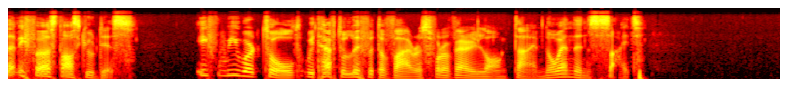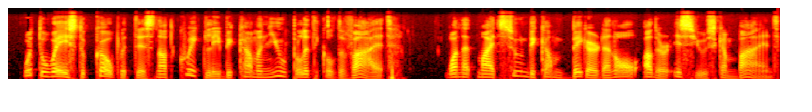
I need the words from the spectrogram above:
Let me first ask you this. If we were told we'd have to live with the virus for a very long time, no end in sight, would the ways to cope with this not quickly become a new political divide, one that might soon become bigger than all other issues combined?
